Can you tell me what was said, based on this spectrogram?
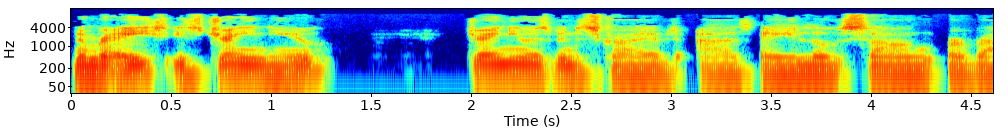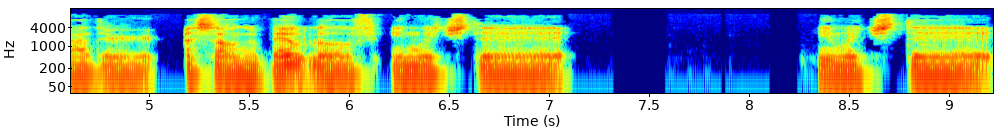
Number eight is Drain You. Drain You has been described as a love song, or rather a song about love, in which the in which the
